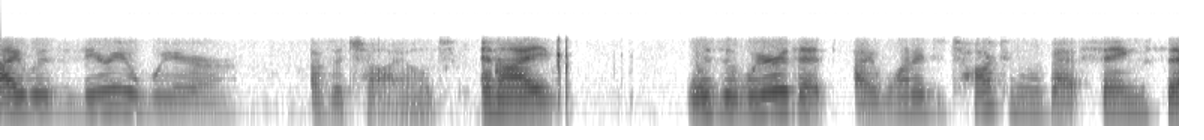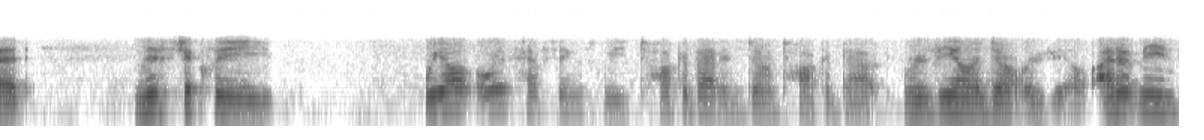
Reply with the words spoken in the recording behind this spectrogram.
I was very aware of the child, and I was aware that I wanted to talk to them about things that mystically we all always have things we talk about and don't talk about, reveal and don't reveal. I don't mean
